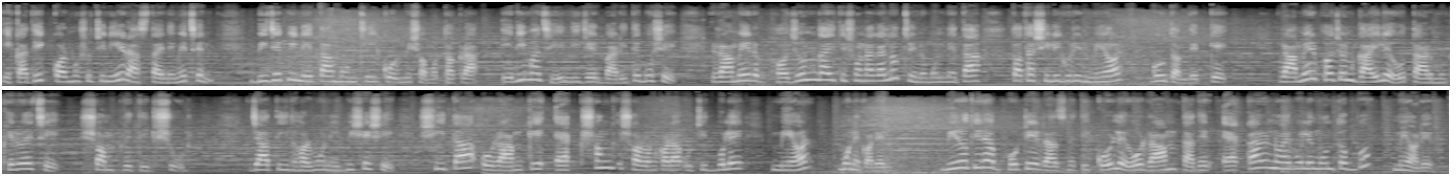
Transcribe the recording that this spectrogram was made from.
একাধিক কর্মসূচি নিয়ে রাস্তায় নেমেছেন বিজেপি নেতা, মন্ত্রী, কর্মী সমর্থকরা। এরই মাঝে নিজের বাড়িতে বসে রামের ভজন গাইতে শোনা গেল তৃণমূল নেতা তথা শিলিগুড়ির মেয়র গৌতম দেবকে। রামের ভজন গাইলেও তার মুখে রয়েছে সম্প্রীতির সুর। জাতি ধর্ম নির্বিশেষে সীতা ও রামকে একসঙ্গে স্মরণ করা উচিত বলে মেয়র মনে করেন। বিরোধীরা ভোটের রাজনীতি করলেও রাম তাদের একার নয় বলে মন্তব্য মেয়রের।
